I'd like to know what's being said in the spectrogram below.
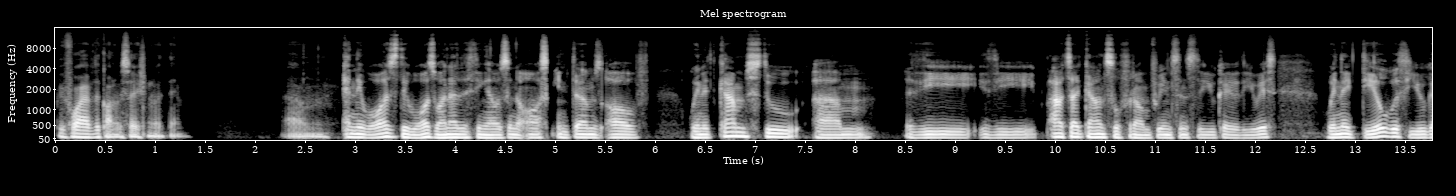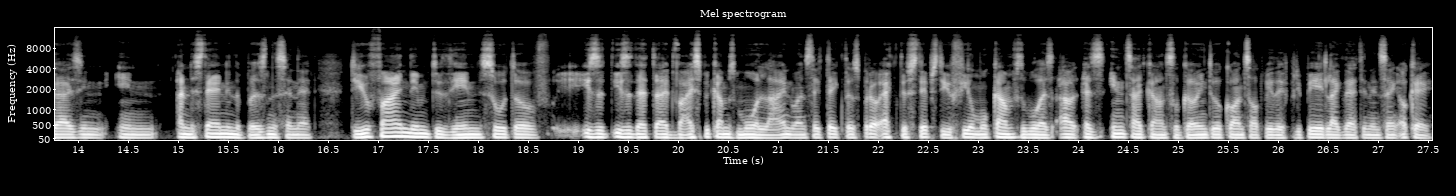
before I have the conversation with them. Um, And there was there was one other thing I was going to ask in terms of when it comes to um, the the outside counsel from, for instance, the UK or the US, when they deal with you guys in in understanding the business and that, do you find them to then sort of is it is it that the advice becomes more aligned once they take those proactive steps? Do you feel more comfortable as as inside counsel going to a consult where they've prepared like that and then saying, okay,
